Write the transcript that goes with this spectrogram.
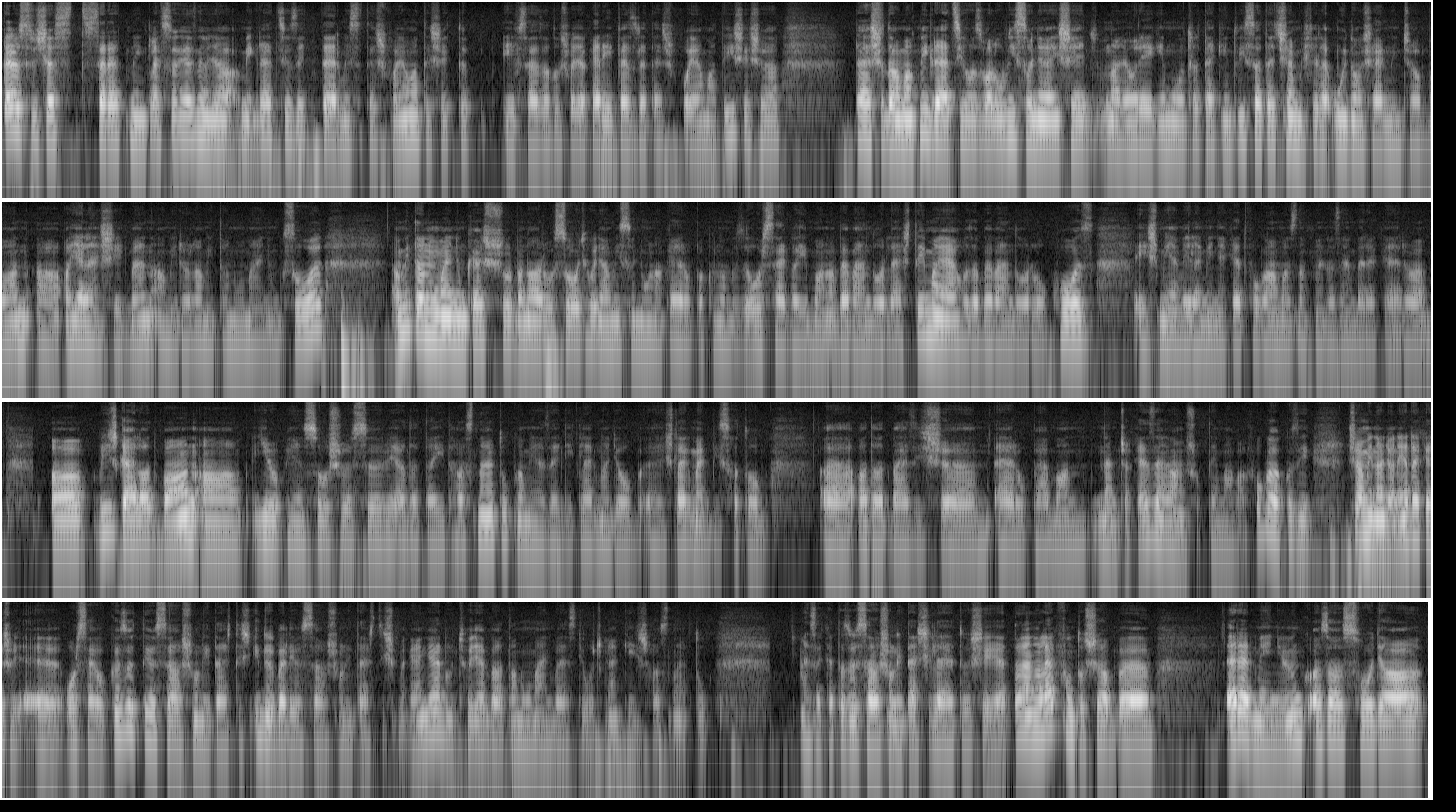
Először is ezt szeretnénk leszögezni, hogy a migráció az egy természetes folyamat, és egy több évszázados, vagy akár évezredes folyamat is, és a társadalmak migrációhoz való viszonya is egy nagyon régi múltra tekint vissza, tehát semmiféle újdonság nincs abban a, a jelenségben, amiről a mi tanulmányunk szól. A mi tanulmányunk elsősorban arról szól, hogy hogyan viszonyulnak Európa különböző országaiban a bevándorlás témájához, a bevándorlókhoz, és milyen véleményeket fogalmaznak meg az emberek erről. A vizsgálatban a European Social Survey adatait használtuk, ami az egyik legnagyobb és legmegbízhatóbb adatbázis Európában. Nem csak ezzel, nagyon sok témával foglalkozik, és ami nagyon érdekes, hogy országok közötti összehasonlítást és időbeli összehasonlítást is megenged, úgyhogy ebbe a tanulmányba ezt jócskán ki is használtuk. Ezeket az összehasonlítási lehetőséget. Talán a legfontosabb eredményünk az az, hogy a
